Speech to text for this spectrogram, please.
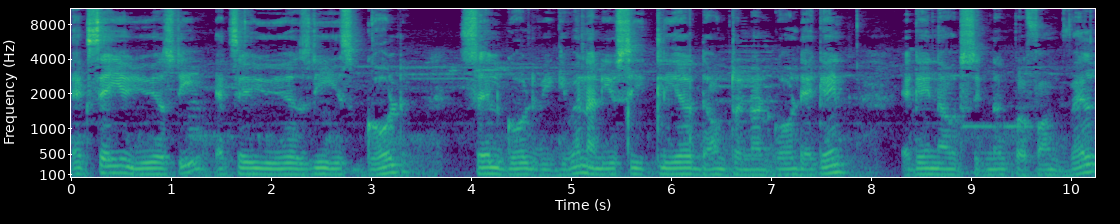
XAU USD XAU USD is gold. Sell gold we given and you see clear downtrend on gold again. Again our signal performed well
